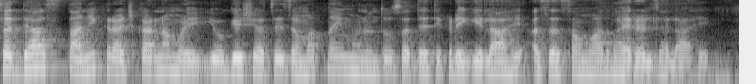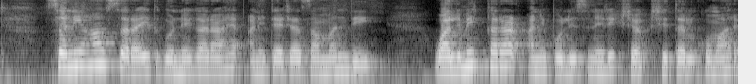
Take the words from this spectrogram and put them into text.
सध्या स्थानिक राजकारणामुळे योगेश याचे जमत नाही म्हणून तो सध्या तिकडे गेला आहे असा संवाद व्हायरल झाला आहे. सनी हा सराईत गुन्हेगार आहे आणि त्याच्या संबंधी वाल्मिक कराड आणि पोलीस निरीक्षक शीतलकुमार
